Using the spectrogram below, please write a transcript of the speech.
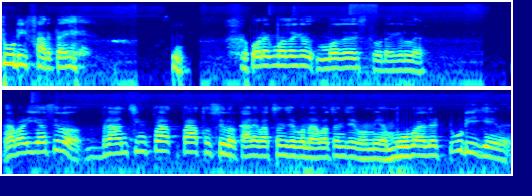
টু ডি ফার ক্রাই অনেক মজা খেল- মজা ছিল ওটা খেললে। আবার ইয়া ছিল ব্রাঞ্চিং পাথও ছিল কারে বাঁচান যাব না বাঁচান যাব মিয়া মোবাইলের টু ডি গেমে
